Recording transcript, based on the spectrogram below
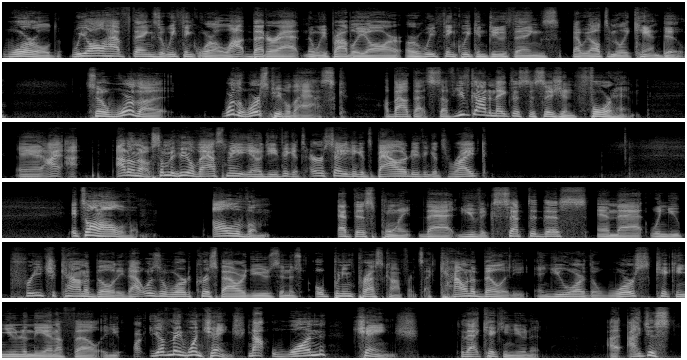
world, we all have things that we think we're a lot better at than we probably are, or we think we can do things that we ultimately can't do. So we're the we're the worst people to ask about that stuff. You've got to make this decision for him. And I, I I don't know. So many people have asked me, you know, do you think it's Irsay? Do you think it's Ballard? Do you think it's Reich? It's on all of them. All of them at this point that you've accepted this and that when you preach accountability, that was a word Chris Ballard used in his opening press conference, accountability, and you are the worst kicking unit in the NFL and you are, you haven't made one change, not one change to that kicking unit. I, I just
